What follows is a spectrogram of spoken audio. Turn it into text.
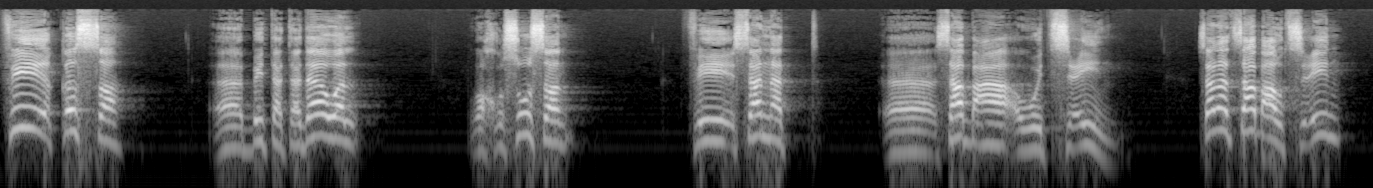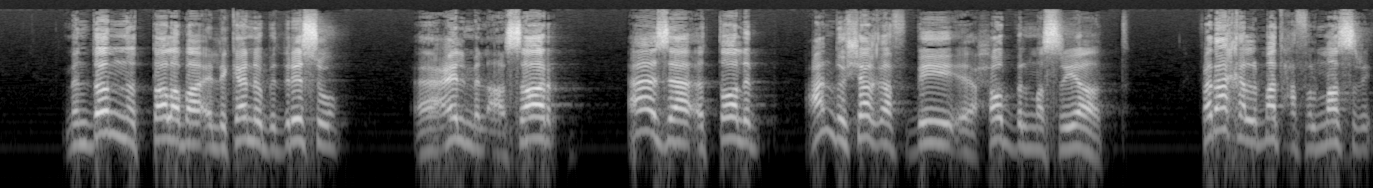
في قصة آه، بتتداول وخصوصا في سنة آه، 97 سنة 97 من ضمن الطلبة اللي كانوا بيدرسوا آه، علم الآثار هذا الطالب عنده شغف بحب المصريات. فدخل المتحف المصري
